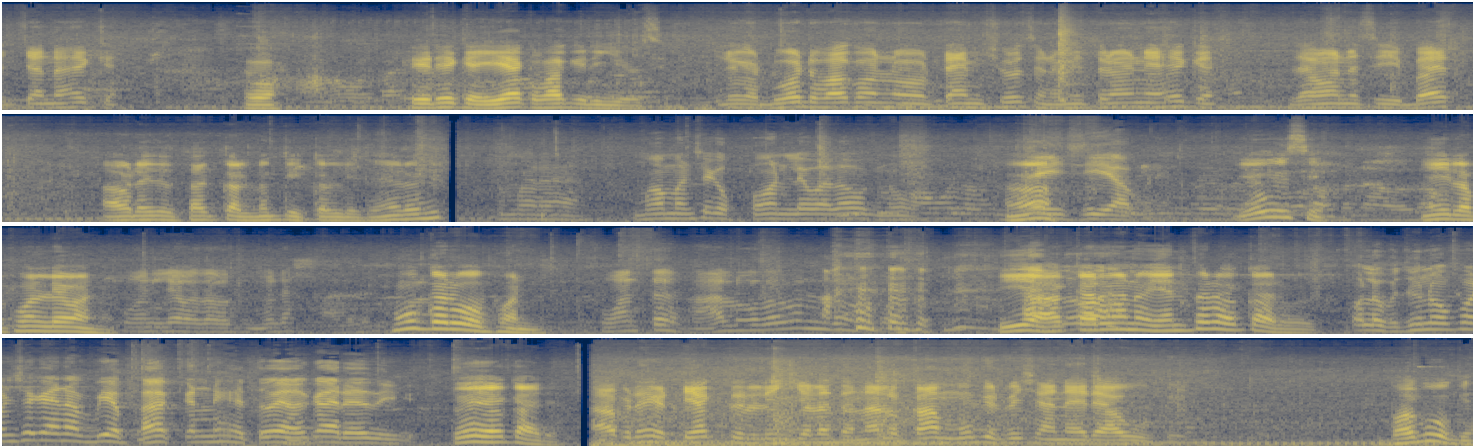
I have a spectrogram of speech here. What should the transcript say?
અચાનક છે કે? ફેર છે કે એક વાગી રહ્યો છે. એટલે કે દોઢ વાગવાનો ટાઈમ થયો છે ને એને છે કે જવાના છીએ બહાર. આપણે તો તત્કાલ નક્કી કરી લીધું હે રોહિત? અમારા મામાને છે કે ફોન લેવા દાવ કે નો હા? છીએ આપણે. એવું છે? નહીં ફોન લેવાનો. ફોન લેવા દાવ શું કરવો ફોન ફોન તો હાલ દાવ એ હકારવાનો એને થોડો હકારવો ઓલો જૂનો ફોન છે કે એના બે ભાગ કરીને તોય હકારે હતી તોય હકારે. આપણે ટ્રેક્ટર લઈને ગયેલા હતા. નાલો કામ મૂકી પછી આને હારે આવું કે. ભાગવું કે?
